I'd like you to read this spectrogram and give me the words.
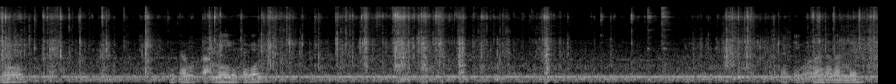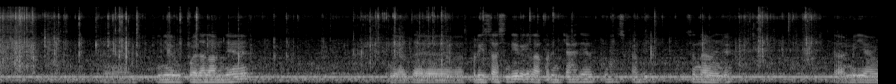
Oke. Kita buka mie kita kan. Kita tengoklah dalam dia nah, ini rupa dalamnya. Ini ada perisa sendiri lah perencah dia pun sekali. Senang aja kami yang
